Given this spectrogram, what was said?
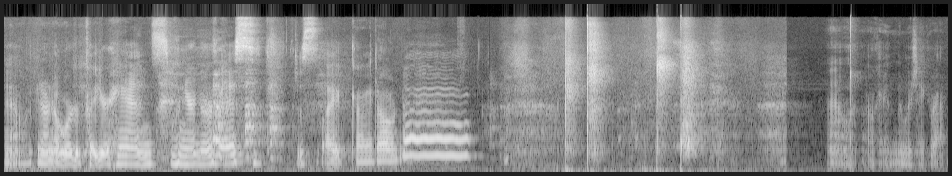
you know, you don't know where to put your hands when you're nervous. Just like, I don't know. Oh, okay, let me take it back.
